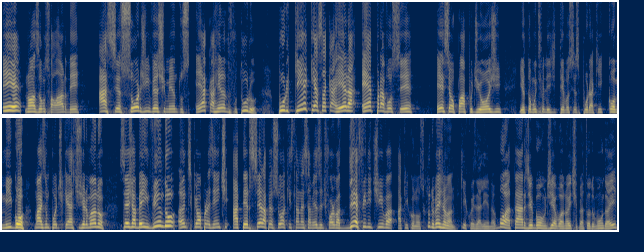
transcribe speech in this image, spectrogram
E nós vamos falar de assessor de investimentos. É a carreira do futuro? Por que, que essa carreira é para você? Esse é o papo de hoje. E eu estou muito feliz de ter vocês por aqui comigo. Mais um podcast, Germano. Seja bem-vindo. Antes que eu apresente a terceira pessoa que está nessa mesa de forma definitiva aqui conosco. Tudo bem, Germano? Que coisa linda. Boa tarde, bom dia, boa noite para todo mundo aí.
